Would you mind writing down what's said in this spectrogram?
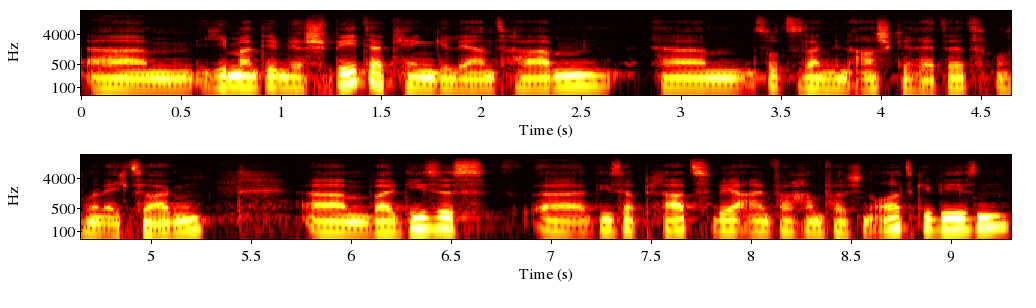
ähm, jemand, den wir später kennengelernt haben, ähm, sozusagen den Arsch gerettet, muss man echt sagen. Ähm, weil dieses, äh, dieser Platz wäre einfach am falschen Ort gewesen.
